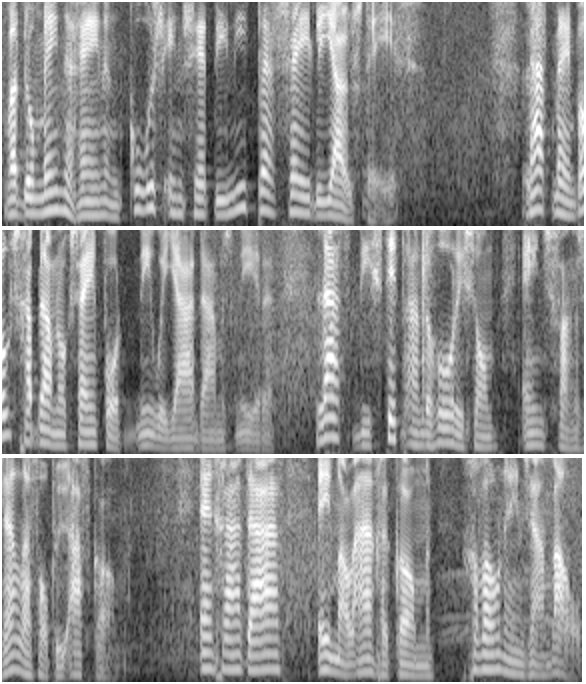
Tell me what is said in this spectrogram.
waardoor menigeen een koers inzet die niet per se de juiste is. Laat mijn boodschap dan ook zijn voor het nieuwe jaar, dames en heren. Laat die stip aan de horizon eens vanzelf op u afkomen. En ga daar, eenmaal aangekomen, gewoon eens aan wal.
